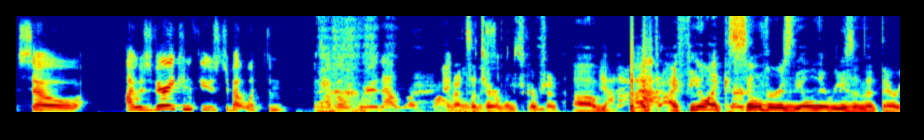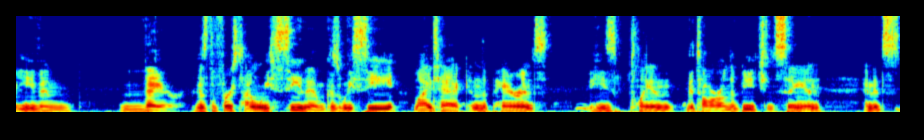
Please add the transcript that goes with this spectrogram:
so i was very confused about what the about where that love triangle That's a terrible supposed- description. Um, Yeah. I, I feel like They're- Silver is the only reason that they're even there. Because the first time we see them, because we see Mietek and the parents, he's playing guitar on the beach and singing, and it's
